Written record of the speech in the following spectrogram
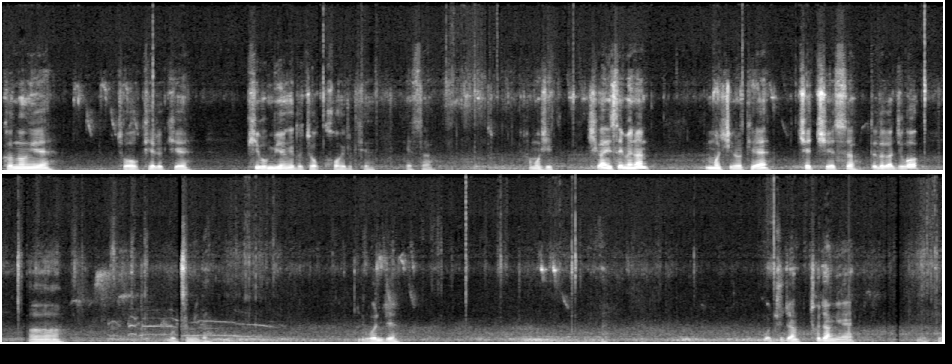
건강에 좋게 이렇게 피부 미용에도 좋고 이렇게 해서 한 번씩 시간 있으면은 한 번씩 이렇게 채취해서 뜯어가지고 어 먹습니다. 이거 이제 고추장, 초장에 이렇게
